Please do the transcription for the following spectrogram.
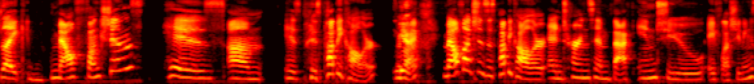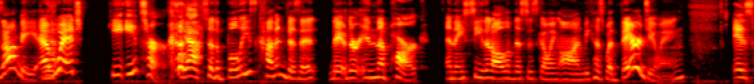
like malfunctions his um his his puppy collar Yeah. malfunctions his puppy collar and turns him back into a flesh-eating zombie of Yeah. which he eats her Yeah. so the bullies come and visit. They they're in the park and they see that all of this is going on because what they're doing is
